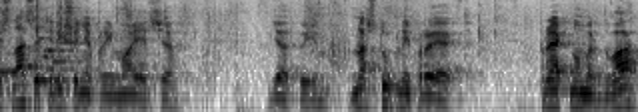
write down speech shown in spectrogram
16 рішення приймається. Дякуємо. Наступний проект. Проект номер 2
